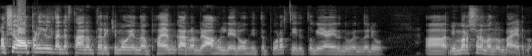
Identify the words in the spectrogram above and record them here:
പക്ഷെ ഓപ്പണിംഗിൽ തന്റെ സ്ഥാനം തെറിക്കുമോ എന്ന ഭയം കാരണം രാഹുലിനെ രോഹിത് പുറത്തിരുത്തുകയായിരുന്നു എന്നൊരു വിമർശനം അന്നുണ്ടായിരുന്നു.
